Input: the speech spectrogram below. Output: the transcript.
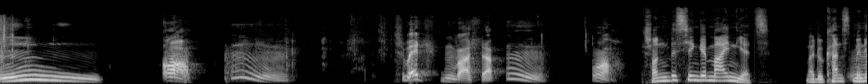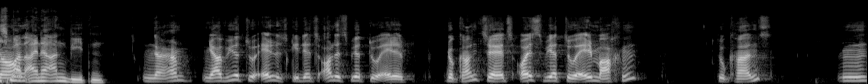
Mm. Oh. Mm. Zwetschgenwasser. Mm. Oh. Schon ein bisschen gemein jetzt, weil du kannst mir nicht Ja. mal eine anbieten. Na, ja, virtuell. Es geht jetzt alles virtuell. Du kannst ja jetzt alles virtuell machen. Du kannst mh,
